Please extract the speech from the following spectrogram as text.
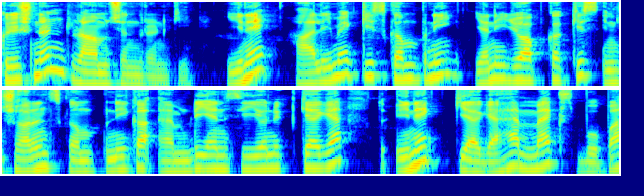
कृष्णन रामचंद्रन की। इन्हें हाल ही में किस कंपनी, यानी जो आपका किस इंश्योरेंस कंपनी का एमडी एंड सीईओ नियुक्त किया गया तो इन्हें किया गया है मैक्स बोपा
